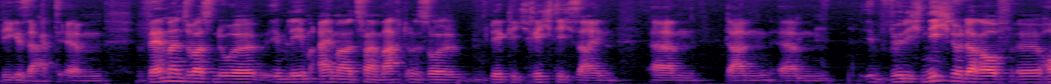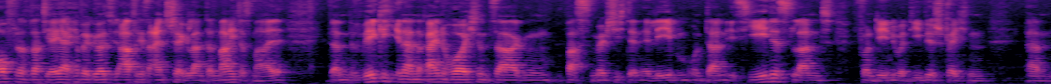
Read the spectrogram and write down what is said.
wie gesagt, ähm, wenn man sowas nur im Leben einmal, zwei macht und es soll wirklich richtig sein, ähm, dann ähm, würde ich nicht nur darauf äh, hoffen, dass man sagt, ja, ja, ich habe ja gehört, Südafrika ist Einsteigerland, dann mache ich das mal. Dann wirklich in einen reinhorchen und sagen, was möchte ich denn erleben? Und dann ist jedes Land von denen, über die wir sprechen, ähm,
